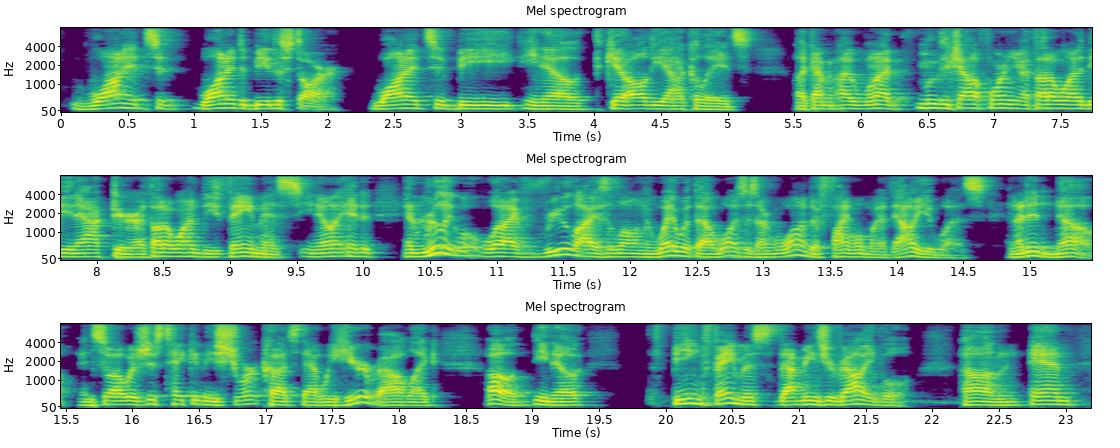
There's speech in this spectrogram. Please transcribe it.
wanted to wanted to be the star, wanted to be, you know, get all the accolades. Like I'm, I, when I moved to California, I thought I wanted to be an actor. I thought I wanted to be famous, you know, and, and really what, what I've realized along the way, what that was is I wanted to find what my value was and I didn't know. And so I was just taking these shortcuts that we hear about like, oh, you know, being famous, that means you're valuable. Um, and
